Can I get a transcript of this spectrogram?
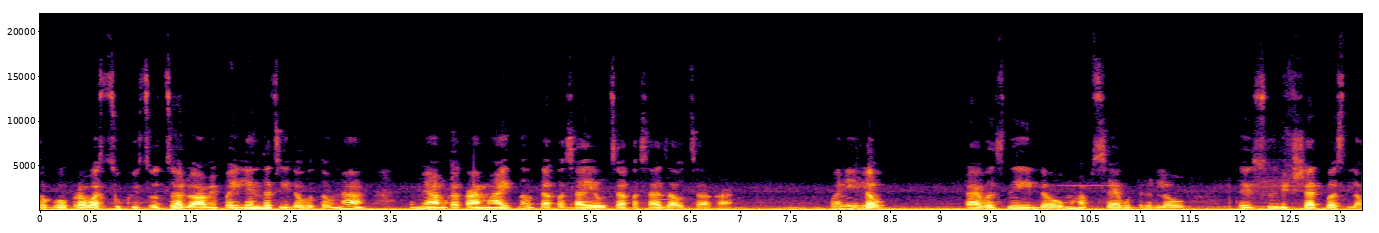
सगळो प्रवास चुकीचोच झालो. आम्ही पहिल्यांदाच इलो होतो ना. तुम्ही आमका काय माहीत नव्हता कसा येवचा कसा जावचा काय. पण इलो. ट्रॅव्हल्सने इलो म्हापस्याक उतरलो थंयसून रिक्षात बसलो.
